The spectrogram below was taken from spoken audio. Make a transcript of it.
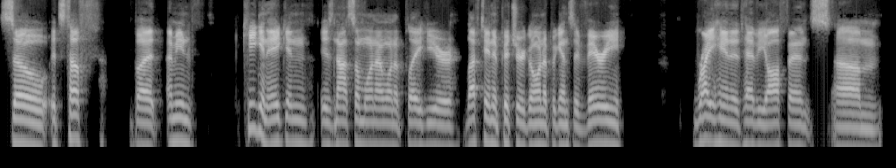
So it's tough. But I mean, Keegan Akin is not someone I want to play here. Left handed pitcher going up against a very right handed heavy offense. Um,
